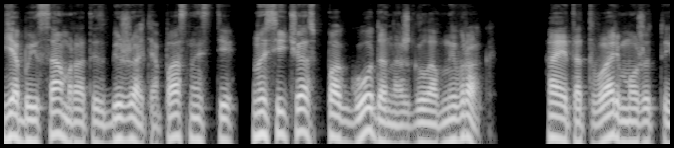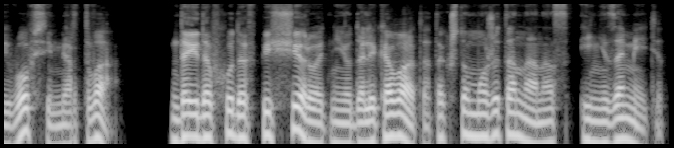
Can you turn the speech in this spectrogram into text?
Я бы и сам рад избежать опасности, но сейчас погода наш главный враг. А эта тварь может и вовсе мертва. Да и до входа в пещеру от нее далековато, так что может она нас и не заметит.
